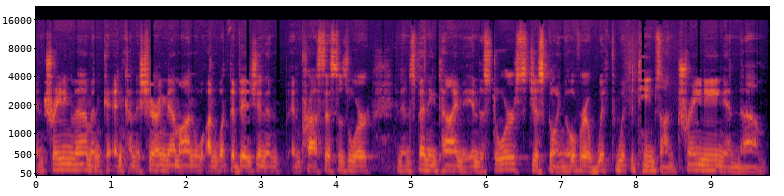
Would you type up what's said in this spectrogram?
and training them and, and kind of sharing them on on what the vision and, and processes were, and then spending time in the stores, just going over it with with the teams on training and. Um,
